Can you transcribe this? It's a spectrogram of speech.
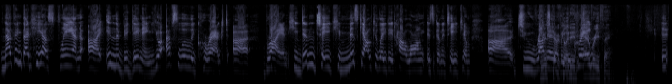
nothing that he has planned uh, in the beginning. You're absolutely correct. Uh, Brian, he didn't take, he miscalculated how long it's going to take him uh, to run over Ukraine. everything. It,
